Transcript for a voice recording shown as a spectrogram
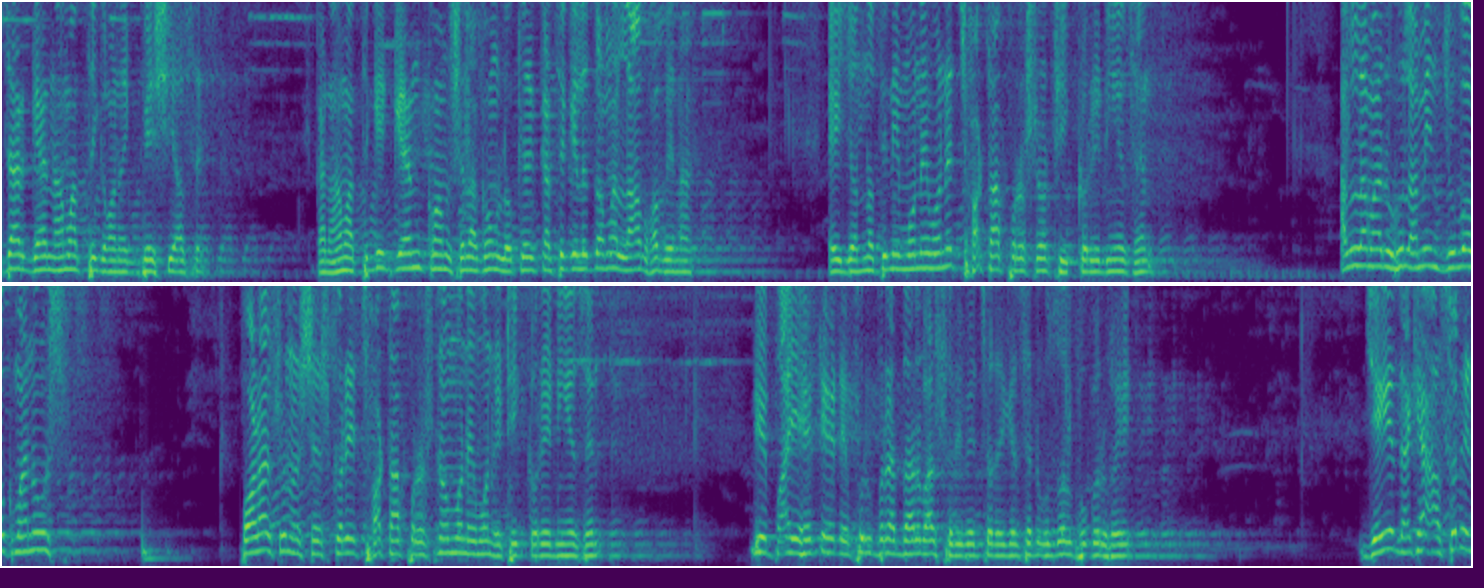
যার জ্ঞান আমার থেকে অনেক বেশি আছে। কারণ আমার থেকে জ্ঞান কম, সেরকম লোকের কাছে গেলে তো আমার লাভ হবে না। এই জন্য তিনি মনে মনে ছটা প্রশ্ন ঠিক করে নিয়েছেন। আল্লামা রুহুল আমিন, যুবক মানুষ পড়াশুনো শেষ করে ছটা প্রশ্ন মনে মনে ঠিক করে নিয়েছেন। দিয়ে পায়ে হেঁটে হেঁটে ফুরফুরা দরবার শরীফে চলে গেছেন উজল ফুকুর হয়ে। যেয়ে দেখে আসরের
